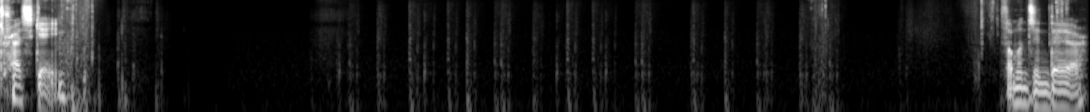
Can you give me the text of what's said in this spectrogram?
Trash game. Someone's in there.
